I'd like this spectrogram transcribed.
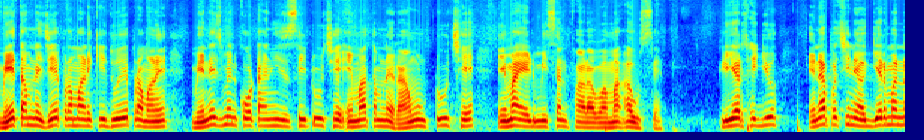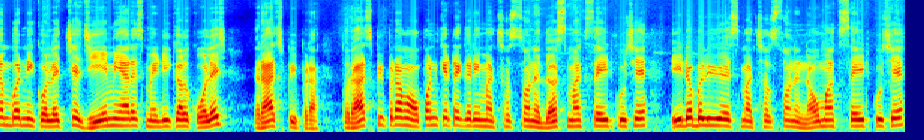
મેં તમને જે પ્રમાણે કીધું એ પ્રમાણે મેનેજમેન્ટ કોટાની જે સીટું છે એમાં તમને રાઉન્ડ ટુ છે એમાં એડમિશન ફાળવવામાં આવશે. ક્લિયર થઈ ગયું? એના પછીની અગિયારમા નંબરની કોલેજ છે. GMERS medical college Rajpipla. તો રાજપીપળામાં ઓપન કેટેગરીમાં છસો ને દસ માર્ક્સ ઇટકું છે. ઈડબ્લ્યુએસમાં છસો ને નવ માર્ક્સ ઇટકું છે.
